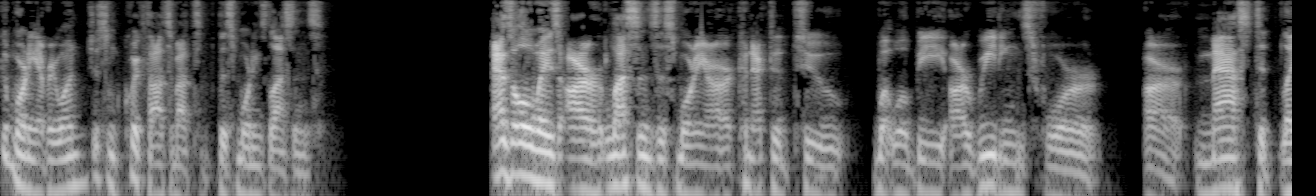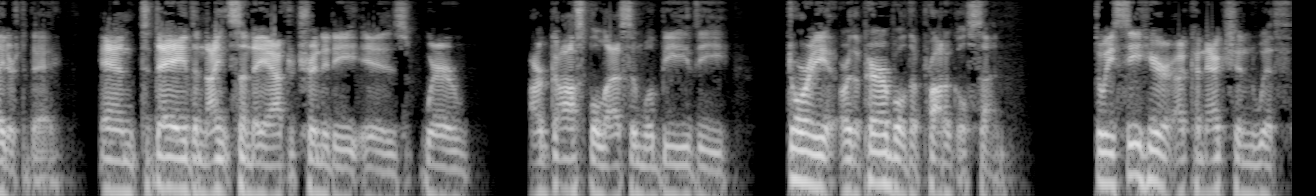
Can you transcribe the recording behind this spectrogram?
Good morning, everyone. Just some quick thoughts about this morning's lessons. As always, our lessons this morning are connected to what will be our readings for our Mass later today. And today, the ninth Sunday after Trinity, is where our gospel lesson will be the story or the parable of the prodigal son. So we see here a connection with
